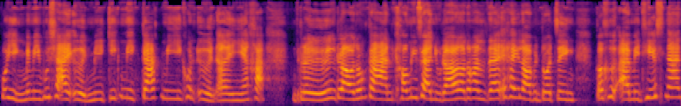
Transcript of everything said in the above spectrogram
ผู้หญิงไม่มีผู้ชายอื่น มีกิ๊กมีกักมีคนอื่นอะไรอย่างเงี้ยค่ะ หรือเราต้องการเขามีแฟนอยู่แล้วเราต้องการได้ให้เราเป็นตัวจริง ก็คืออะมิทิสนั่น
